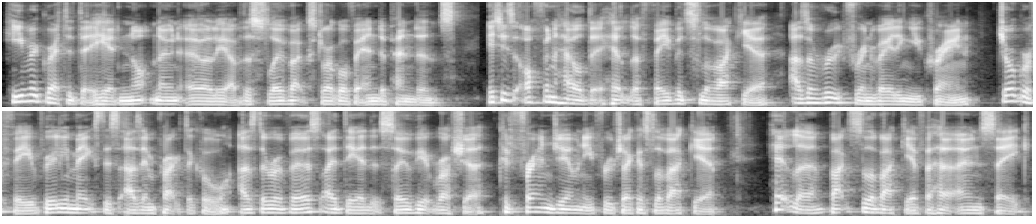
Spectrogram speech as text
He regretted that he had not known earlier of the Slovak struggle for independence. It is often held that Hitler favoured Slovakia as a route for invading Ukraine. Geography really makes this as impractical as the reverse idea that Soviet Russia could threaten Germany through Czechoslovakia. Hitler backed Slovakia for her own sake,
